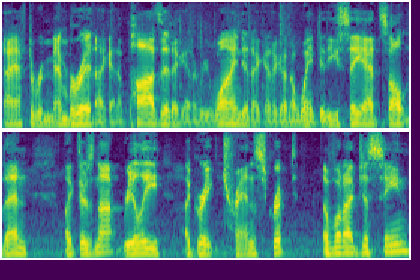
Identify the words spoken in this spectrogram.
I have to remember it. I got to pause it. I got to rewind it. I got to go, no, wait, did he say add salt then? Like, there's not really a great transcript of what I've just seen.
